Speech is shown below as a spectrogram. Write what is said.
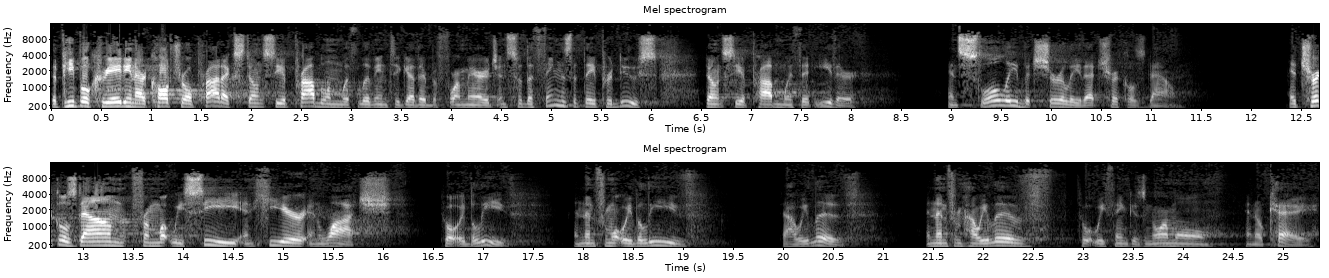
The people creating our cultural products don't see a problem with living together before marriage, and so the things that they produce don't see a problem with it either. And slowly but surely that trickles down. It trickles down from what we see and hear and watch to what we believe. And then from what we believe to how we live. And then from how we live to what we think is normal and okay,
